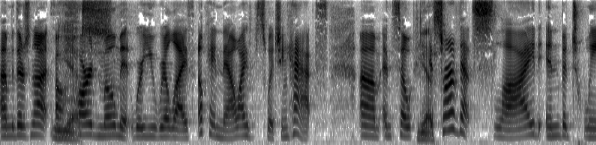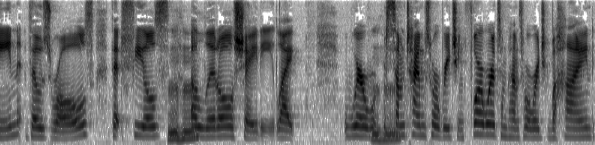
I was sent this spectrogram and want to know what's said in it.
Um, there's not a yes. hard moment where you realize, okay, now I'm switching hats. Um, and so yes. it's sort of that slide in between those roles that feels mm-hmm. a little shady. Like where mm-hmm. sometimes we're reaching forward, sometimes we're reaching behind,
